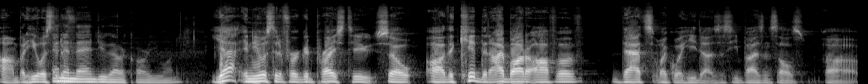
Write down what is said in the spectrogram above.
Um, but he listed And it in the end, you got a car you wanted. yeah, and he listed it for a good price too. So uh, the kid that I bought it off of, that's like what he does is he buys and sells uh,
